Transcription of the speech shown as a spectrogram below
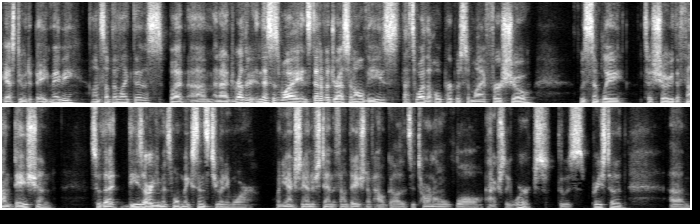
guess do a debate maybe on something like this, but um and I'd rather and this is why instead of addressing all these, that's why the whole purpose of my first show was simply to show you the foundation so that these arguments won't make sense to you anymore when you actually understand the foundation of how God's eternal law actually works. There was priesthood, um,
